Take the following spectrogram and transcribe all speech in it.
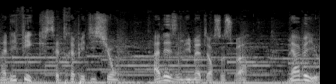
Magnifique cette répétition. À l'aise l'animateur ce soir. Merveilleux.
